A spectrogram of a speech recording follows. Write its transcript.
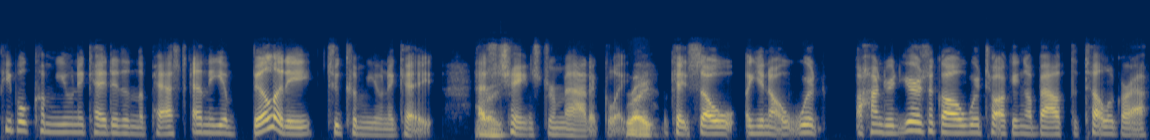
people communicated in the past, and the ability to communicate has Right. changed dramatically. Right. Okay, so uh, you know, we're a hundred years ago, we're talking about the telegraph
